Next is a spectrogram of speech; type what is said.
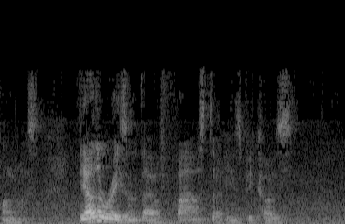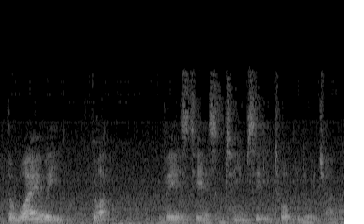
kind of nice. The other reason that they were faster is because the way we got VSTS and TeamCity talking to each other,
